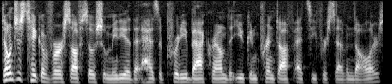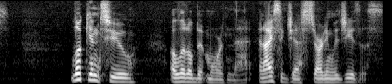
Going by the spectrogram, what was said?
don't just take a verse off social media that has a pretty background that you can print off Etsy for $7 look into a little bit more than that. And I suggest starting with Jesus.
